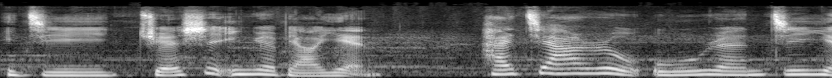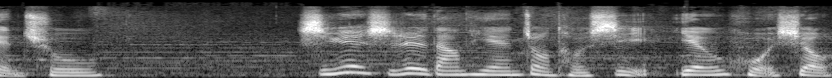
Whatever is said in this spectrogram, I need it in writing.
以及爵士音乐表演，还加入无人机演出。十月十日当天，重头戏烟火秀。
